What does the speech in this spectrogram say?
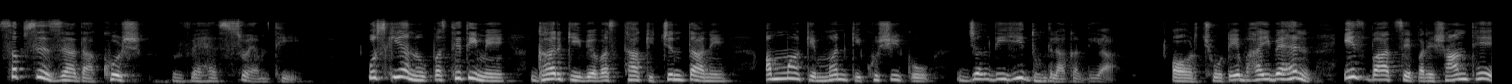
सबसे ज़्यादा खुश वह स्वयं थी। उसकी अनुपस्थिति में घर की व्यवस्था की चिंता ने अम्मा के मन की खुशी को जल्दी ही धुंधला कर दिया। और छोटे भाई बहन इस बात से परेशान थे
